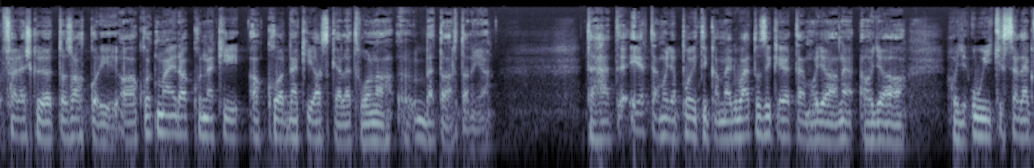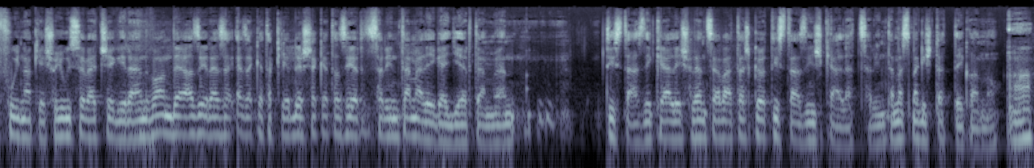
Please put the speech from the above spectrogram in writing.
felesküdött az akkori alkotmányra, akkor neki, akkor neki azt kellett volna betartania. Tehát értem, hogy a politika megváltozik, értem, hogy, a, hogy, a, hogy új szelek fújnak, és hogy új szövetségi rend van, de azért ezeket a kérdéseket azért szerintem elég egyértelműen tisztázni kell, és a rendszerváltás között tisztázni is kellett. Szerintem ezt meg is tették annó. Aha.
